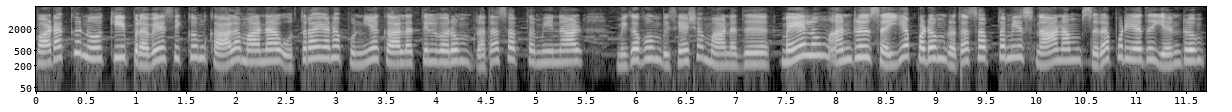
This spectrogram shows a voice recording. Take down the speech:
வடக்கு நோக்கி பிரவேசிக்கும் காலமான உத்தராயண புண்ணிய காலத்தில் வரும் ரதசப்தமி நாள் மிகவும் விசேஷமானது. மேலும் அன்று செய்யப்படும் ரதசப்தமி ஸ்நானம் சிறப்புடையது என்றும்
